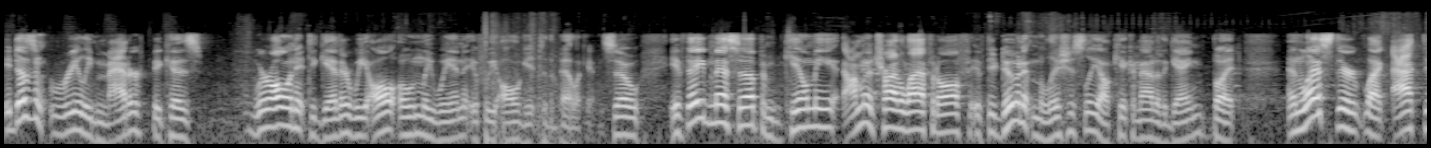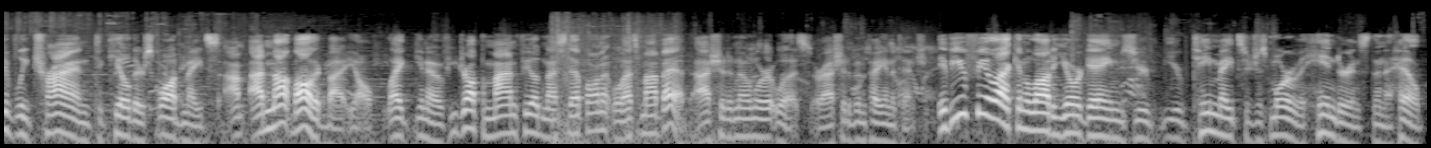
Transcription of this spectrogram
It doesn't really matter because we're all in it together. We all only win if we all get to the Pelican. So if they mess up and kill me, I'm going to try to laugh it off. If they're doing it maliciously, I'll kick them out of the game. But unless they're like actively trying to kill their squad mates, I'm, I'm not bothered by it, y'all. Like, you know, if you drop a minefield and I step on it, well, that's my bad. I should have known where it was, or I should have been paying attention. If you feel like in a lot of your games, your, your teammates are just more of a hindrance than a help,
